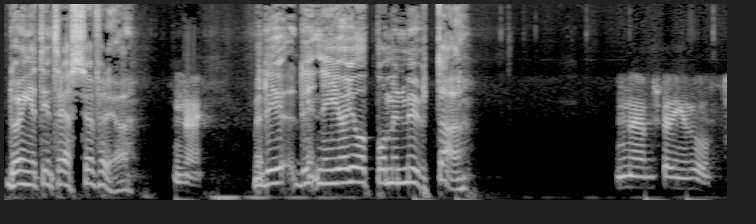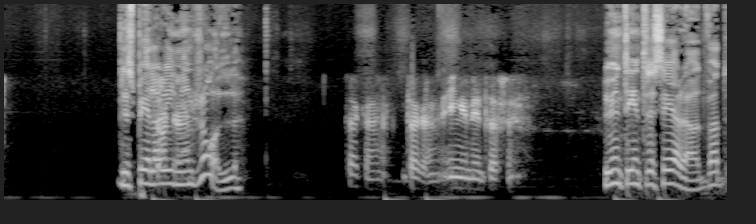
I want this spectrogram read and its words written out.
Du har inget intresse för det? Nej. Men det, det, ni gör ju upp om en muta. Nej, men det spelar ingen roll. Det spelar Tackar. ingen roll. Tackar, tackar. Ingen intresse. Du är inte intresserad. För att,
